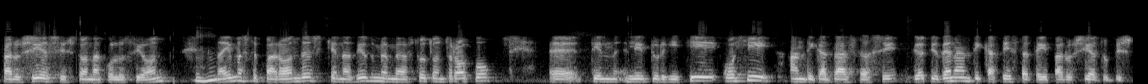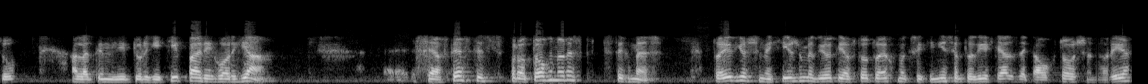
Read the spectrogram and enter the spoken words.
παρουσίασης των ακολουθειων να είμαστε παρόντες και να δίδουμε με αυτόν τον τρόπο ε, την λειτουργική, όχι αντικατάσταση, διότι δεν αντικαθίσταται η παρουσία του πιστού, αλλά την λειτουργική παρηγοριά ε, σε αυτές τις πρωτόγνωρες στιγμές. Το ίδιο συνεχίζουμε διότι αυτό το έχουμε ξεκινήσει από το 2018 ως ενορία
